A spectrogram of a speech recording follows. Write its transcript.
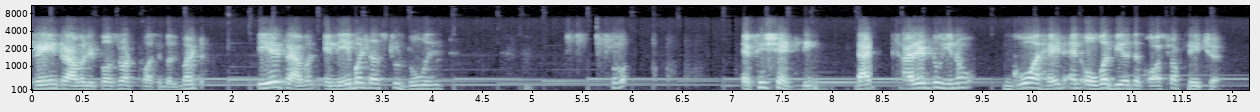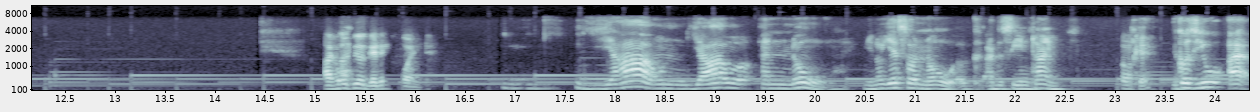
train travel it was not possible. But air travel enabled us to do it so efficiently that decided to you know go ahead and overbear the cost of nature i hope I, you're getting the point yeah yeah and no. You know yes or no at the same time. Okay. Because you I,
